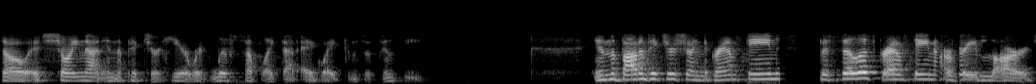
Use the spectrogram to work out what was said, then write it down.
So it's showing that in the picture here where it lifts up like that egg white consistency. In the bottom picture showing the gram stain, bacillus gram stain are very large.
